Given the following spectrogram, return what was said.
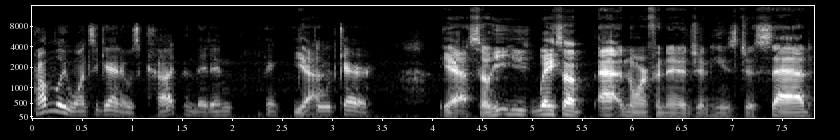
probably once again it was cut, and they didn't think Yeah. people would care. Yeah, so he, he wakes up at an orphanage and he's just sad,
